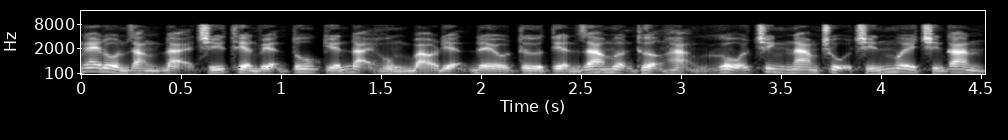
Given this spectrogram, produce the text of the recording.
nghe đồn rằng đại trí thiền viện tu kiến đại hùng bảo điện đều từ tiền ra mượn thượng hạng gỗ trinh nam trụ chín mươi chín căn.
